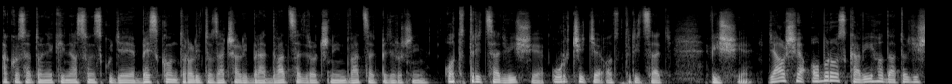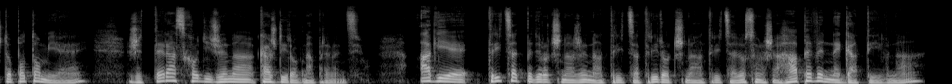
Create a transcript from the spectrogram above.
ako sa to niekedy na Slovensku deje, bez kontroly to začali brať 20-ročným, 25-ročným, od 30 vyššie, určite od 30 vyššie. Ďalšia obrovská výhoda totiž to potom je, že teraz chodí žena každý rok na prevenciu. Ak je 35-ročná žena, 33-ročná, 38-ročná HPV negatívna,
